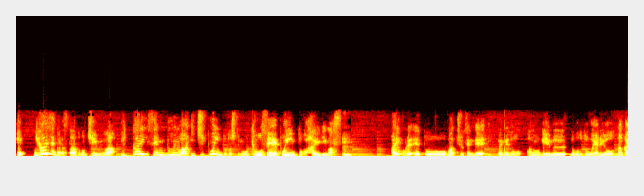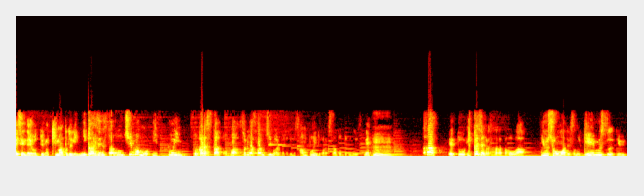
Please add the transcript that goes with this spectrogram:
で、2回戦からスタートのチームは、1回戦分は1ポイントとしても強制ポイントが入ります。ーうん。はい、これ、えっ、と、まあ、抽選で1回目のあのゲーム、どことどこやるよ、何回戦だよっていうのが決まったときに、2回戦スタートのチームはもう1ポイントからスタート。まあ、それは3チームあれば、例えば3ポイントからスタートってことですね。うん。ただ、えっ、と、1回戦から戦った方が、優勝までそのゲーム数という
